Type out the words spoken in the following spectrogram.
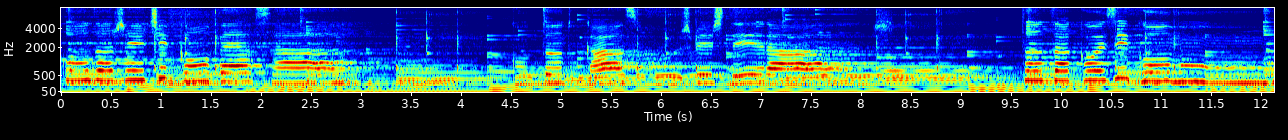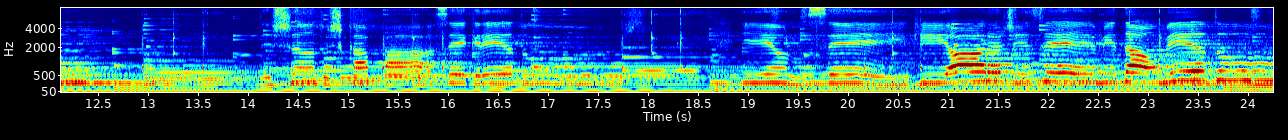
Quando a gente conversa, contando casos, besteiras, tanta coisa em comum, deixando escapar segredos eu não sei em que hora dizer, me dá o medo.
